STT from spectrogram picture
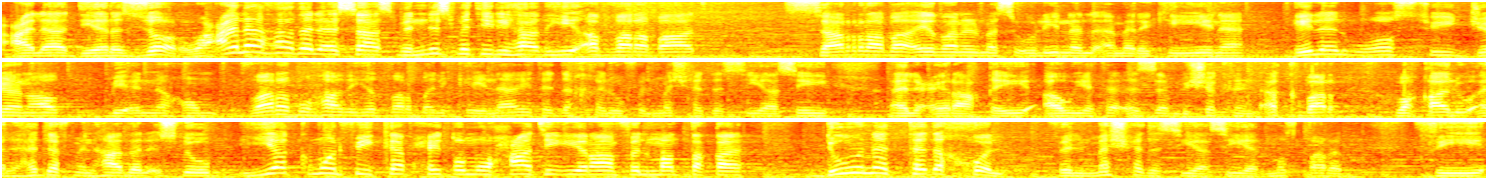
على دير الزور. وعلى هذا الأساس بالنسبة لهذه الضربات سرب أيضا المسؤولين الأمريكيين إلى الول ستريت جورنال بأنهم ضربوا هذه الضربة لكي لا يتدخلوا في المشهد السياسي العراقي أو يتأزم بشكل أكبر. وقالوا الهدف من هذا الأسلوب يكمن في كبح طموحات إيران في المنطقة دون التدخل في المشهد السياسي المضطرب في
